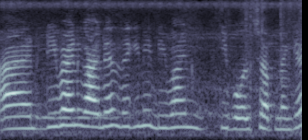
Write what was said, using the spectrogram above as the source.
অ্যান্ড ডিভাইন গাইডেন্স দেখিনি। ডিভাইন কি বলছে আপনাকে?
